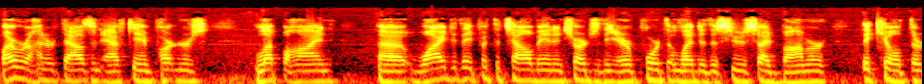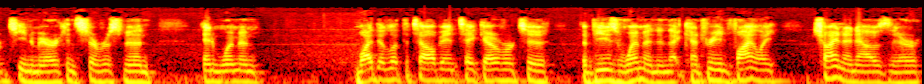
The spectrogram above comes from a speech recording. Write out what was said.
Why were 100,000 Afghan partners left behind? Uh, why did they put the Taliban in charge of the airport that led to the suicide bomber that killed 13 American servicemen and women? Why did they let the Taliban take over to abuse women in that country? And finally, China now is there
